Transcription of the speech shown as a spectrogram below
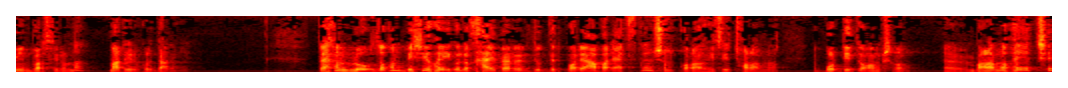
মিম্বার ছিল না, মাটির উপরে দাঁড়িয়ে। তো এখন লোক যখন বেশি হয়ে গেল, খাইবারের যুদ্ধের পরে আবার এক্সটেনশন করা হয়েছে, ছড়ানো, বর্ধিত অংশ বাড়ানো হয়েছে।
